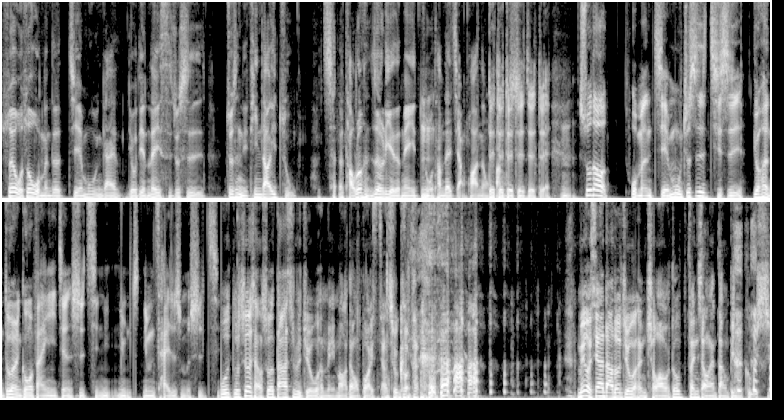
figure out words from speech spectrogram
所以我说我们的节目应该有点类似，就是就是你听到一组讨论很热烈的那一组、嗯、他们在讲话那种。对对对对对对，嗯，说到。我们节目就是，其实有很多人跟我反映一件事情，你、你们、你们猜是什么事情？我我就想说，大家是不是觉得我很美貌？但我不好意思讲出口的。没有，现在大家都觉得我很丑啊！我都分享完当兵的故事。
